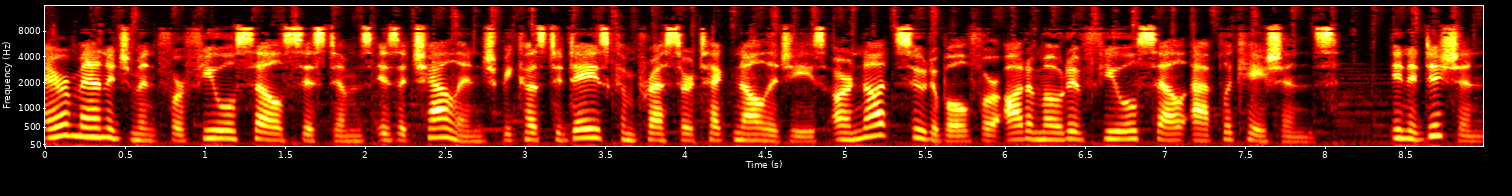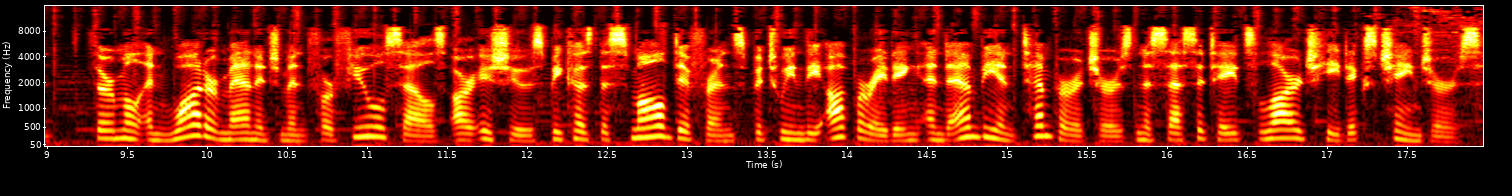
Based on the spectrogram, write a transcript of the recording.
Air management for fuel cell systems is a challenge because today's compressor technologies are not suitable for automotive fuel cell applications. In addition, thermal and water management for fuel cells are issues because the small difference between the operating and ambient temperatures necessitates large heat exchangers.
